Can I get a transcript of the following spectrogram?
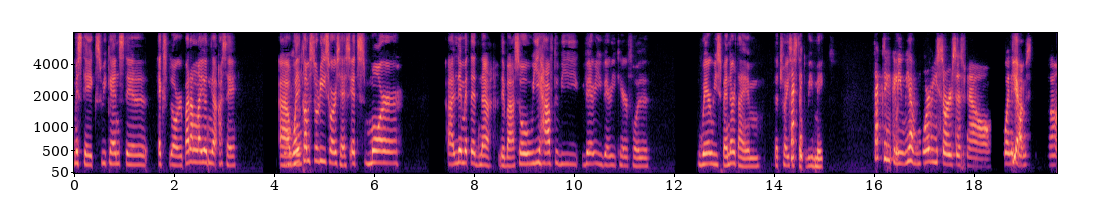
mistakes, we can still explore. Parang ngayon nga kasi, uh, when it comes to resources, it's more uh, limited na, 'di ba? So we have to be very very careful where we spend our time, the choices that we make. Technically, we have more resources now when it Yeah. comes to uh,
